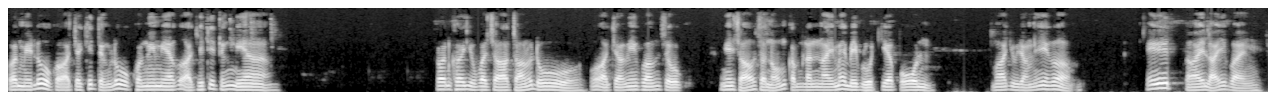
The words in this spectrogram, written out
คนมีลูกก็อาจจะคิดถึงลูก คนมีเมียก็อาจจะคิดถึงเมีย คนเคยอยู่ประชาสอนดูว่าอาจจะมีความสุข มีสาวสนมกำลังในไม่ไปบูดเกียปูน มาอยู่อย่างนี้ก็คิดไหลไหลไปช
